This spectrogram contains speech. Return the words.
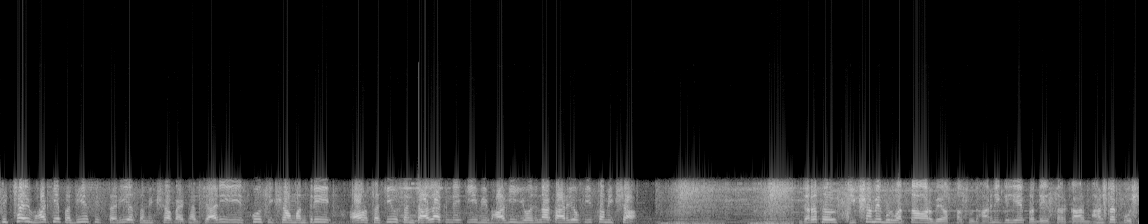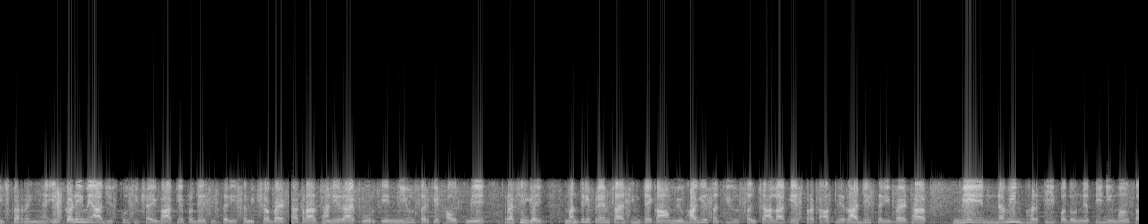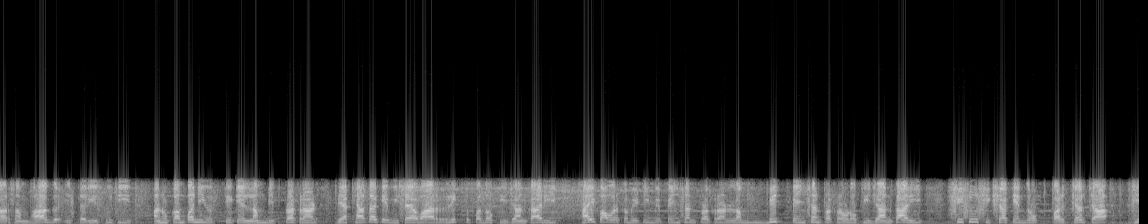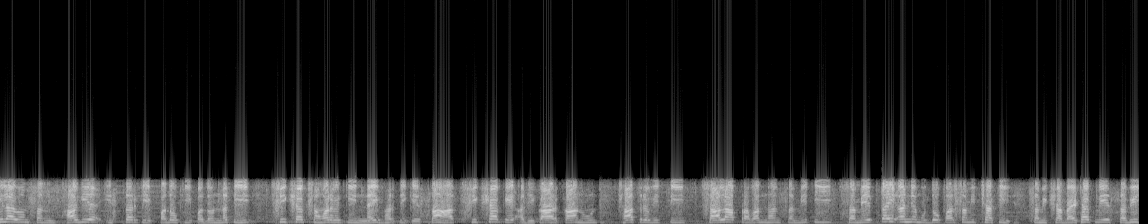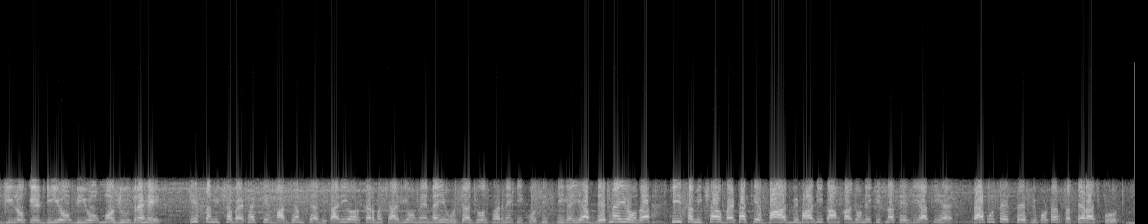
शिक्षा विभाग के प्रदेश स्तरीय समीक्षा बैठक जारी। स्कूल शिक्षा मंत्री और सचिव संचालक ने की विभागीय योजना कार्यों की समीक्षा। दरअसल शिक्षा में गुणवत्ता और व्यवस्था सुधारने के लिए प्रदेश सरकार भरसक कोशिश कर रही है। इस कड़ी में आज स्कूल शिक्षा विभाग के प्रदेश स्तरीय समीक्षा बैठक राजधानी रायपुर के न्यू सर्किट हाउस में रखी गई। मंत्री प्रेम साय सिंह टेकाम, विभागीय सचिव संचालक एस प्रकाश ने राज्य स्तरीय बैठक में नवीन भर्ती पदोन्नति नियमानुसार संभाग स्तरीय सूची अनुकंपा नियुक्ति के लंबित प्रकरण, व्याख्याता के विषयवार रिक्त पदों की जानकारी हाई पावर कमेटी में पेंशन प्रकरण, लंबित पेंशन प्रकरणों की जानकारी, शिशु शिक्षा केंद्रों पर चर्चा, जिला एवं संभागीय स्तर के पदों की पदोन्नति, शिक्षक संवर्ग की नई भर्ती के साथ शिक्षा के अधिकार कानून, छात्रवृत्ति, शाला प्रबंधन समिति समेत कई अन्य मुद्दों पर समीक्षा की। समीक्षा बैठक में सभी जिलों के डीओ, बीओ मौजूद रहे। इस समीक्षा बैठक के माध्यम से अधिकारी और कर्मचारियों में नई ऊर्जा जोश भरने की कोशिश की गई है। अब देखना ये होगा कि इस समीक्षा बैठक के बाद विभागीय कामकाजों में कितना तेज़ी आती है। रायपुर से एक्सप्रेस रिपोर्टर सत्या राजपूत।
